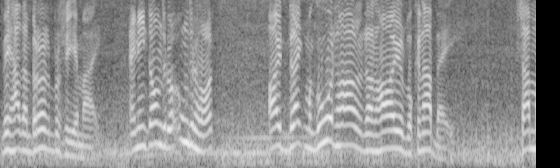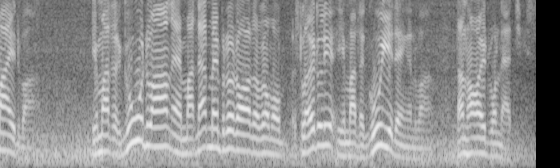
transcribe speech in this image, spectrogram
we hadden een broodplezier mee. En in het onder, onderhoud? Als je het direct maar goed houdt, dan hou je er wel knap bij. Zo je het doen. Je moet het goed doen en je moet net met brood allemaal sleutelen. Je moet de goede dingen doen. Dan hou je het wel netjes.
